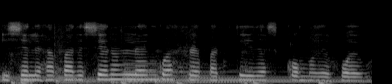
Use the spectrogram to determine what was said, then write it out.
y se les aparecieron lenguas repartidas como de juego,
